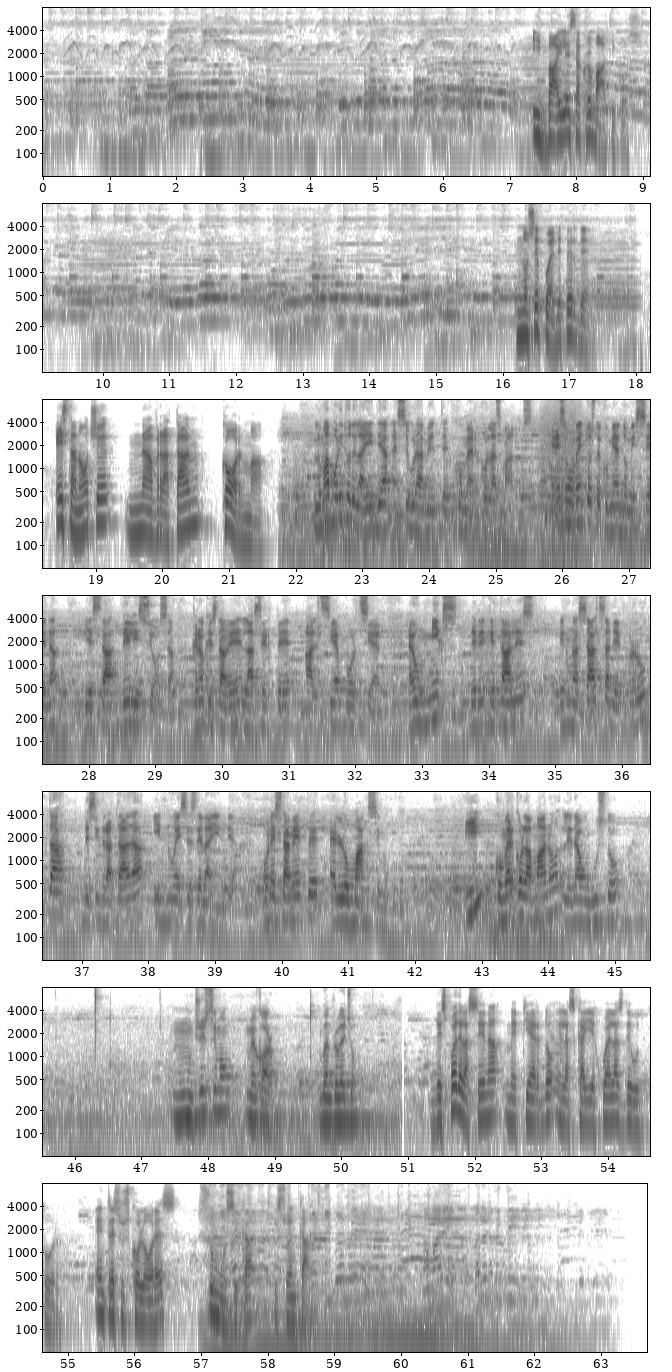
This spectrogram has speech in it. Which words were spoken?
y bailes acrobáticos. No se puede perder. Esta noche, Navratan Korma. Lo más bonito de la India es seguramente comer con las manos. En ese momento estoy comiendo mi cena y está deliciosa. Creo que esta vez la acerté al 100%. Es un mix de vegetales en una salsa de fruta deshidratada y nueces de la India. Honestamente es lo máximo. Y comer con la mano le da un gusto muchísimo mejor. Buen provecho. Después de la cena me pierdo en las callejuelas de Udpur, entre sus colores, su música y su encanto.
